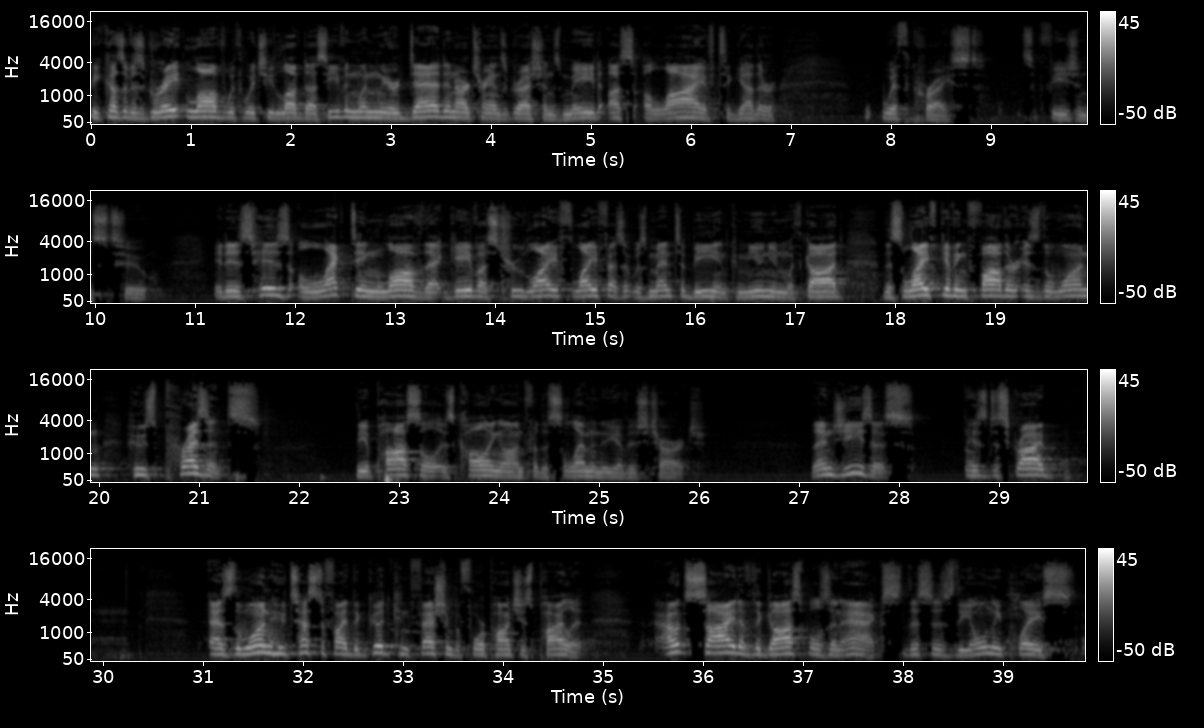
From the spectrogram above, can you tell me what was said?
because of his great love with which he loved us, even when we were dead in our transgressions, made us alive together with Christ. It's Ephesians 2. It is His electing love that gave us true life, life as it was meant to be in communion with God. This life giving Father is the one whose presence the apostle is calling on for the solemnity of his charge. Then Jesus is described as the one who testified the good confession before Pontius Pilate. Outside of the Gospels and Acts, this is the only place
